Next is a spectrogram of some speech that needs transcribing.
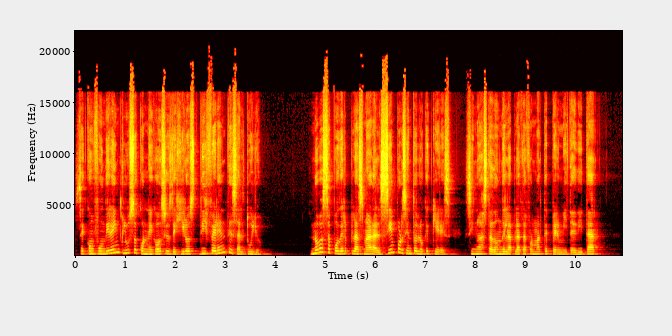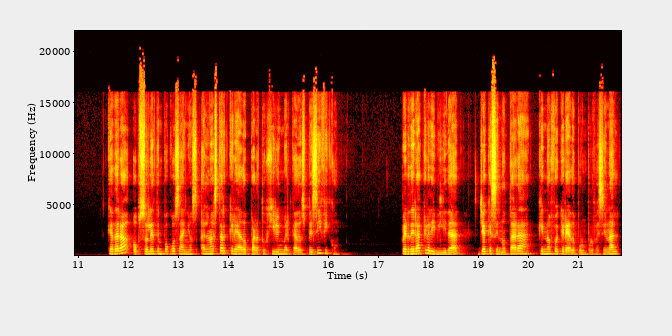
se confundirá incluso con negocios de giros diferentes al tuyo. No vas a poder plasmar al 100% lo que quieres, sino hasta donde la plataforma te permita editar quedará obsoleto en pocos años al no estar creado para tu giro y mercado específico. Perderá credibilidad ya que se notará que no fue creado por un profesional.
